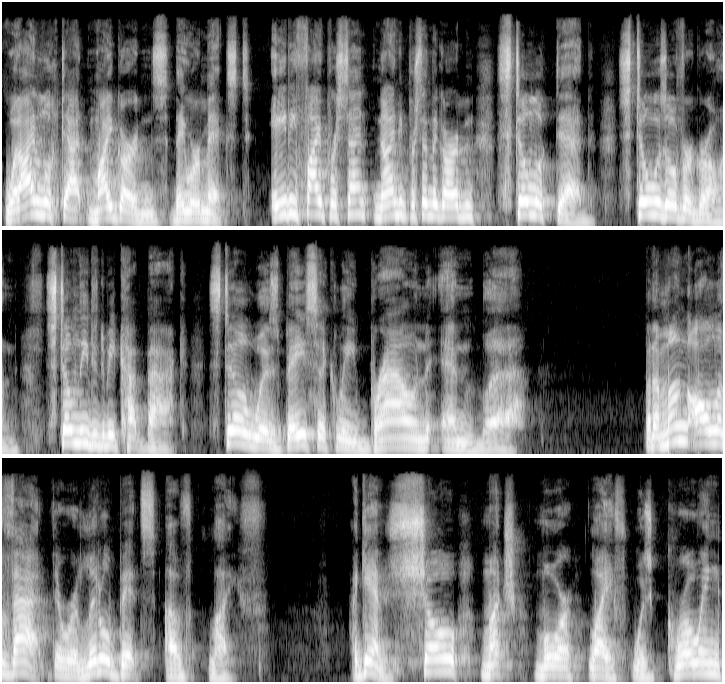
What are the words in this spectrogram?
What I looked at, my gardens, they were mixed. 85%, 90% of the garden still looked dead, still was overgrown, still needed to be cut back, still was basically brown and blah. But among all of that, there were little bits of life. Again, so much more life was growing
